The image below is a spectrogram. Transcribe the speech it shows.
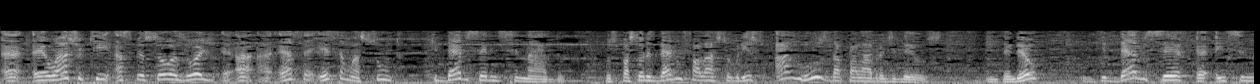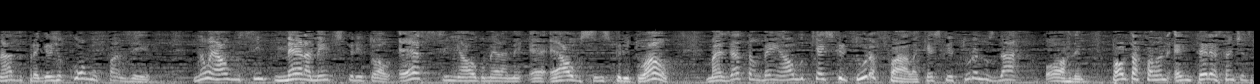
é, eu acho que as pessoas hoje, é, essa, esse é um assunto que deve ser ensinado. Os pastores devem falar sobre isso à luz da palavra de Deus. Entendeu? Que deve ser é, ensinado para a igreja como fazer. Não é algo sim, meramente espiritual. É sim algo meramente, é, é, algo sim espiritual, mas é também algo que a Escritura fala, que a Escritura nos dá ordem. Paulo está falando, é interessante isso.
